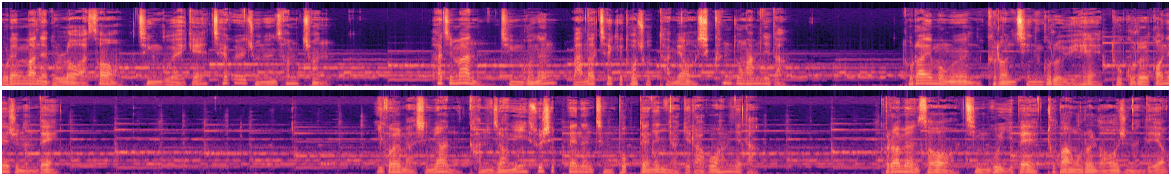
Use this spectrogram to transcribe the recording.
오랜만에 놀러와서 진구에게 책을 주는 삼촌. 하지만 진구는 만화책이 더 좋다며 시큰둥합니다. 도라에몽은 그런 진구를 위해 도구를 꺼내주는데 이걸 마시면 감정이 수십 배는 증폭되는 약이라고 합니다. 그러면서 진구 입에 두 방울을 넣어주는데요.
